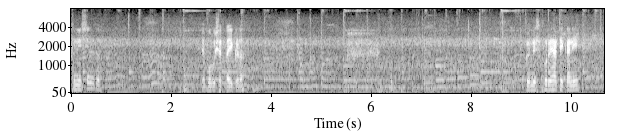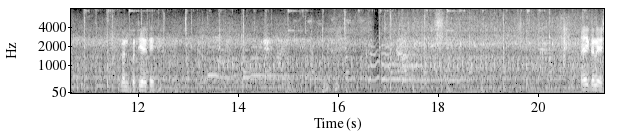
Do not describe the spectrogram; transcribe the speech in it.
फिनिशिंग हे बघू शकता इकडं. गणेशपूर ह्या ठिकाणी गणपती आहे ते. हे गणेश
